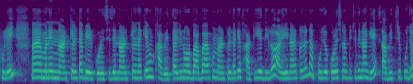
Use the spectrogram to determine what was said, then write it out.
খুলেই মানে নারকেলটা বের করেছে যে নারকেল নাকি এখন খাবে। তাই জন্য ওর বাবা এখন নারকেলটাকে ফাটিয়ে দিল। আর এই নারকেলটা না পুজো করেছিলাম কিছুদিন আগে, সাবিত্রী পুজো।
